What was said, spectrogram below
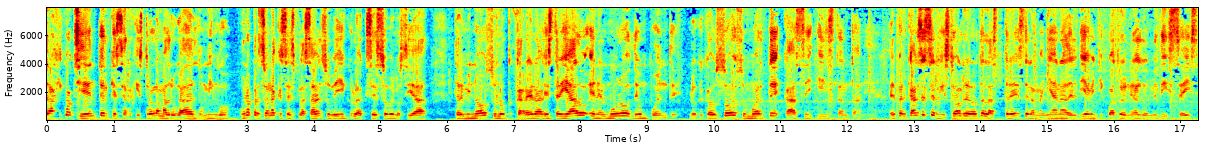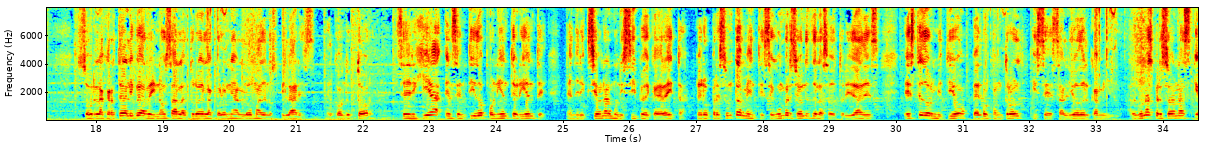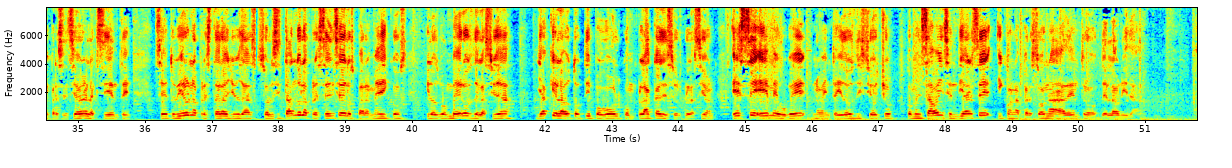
Trágico accidente el que se registró la madrugada del domingo. Una persona que se desplazaba en su vehículo a exceso velocidad terminó su loca carrera estrellado en el muro de un puente, lo que causó su muerte casi instantánea. El percance se registró alrededor de las 3 de la mañana del día 24 de enero del 2016 sobre la carretera libre de Reynosa a la altura de la colonia Loma de los Pilares. El conductor se dirigía en sentido poniente-oriente, en dirección al municipio de Cadereyta, pero presuntamente, según versiones de las autoridades, este dormitió, perdió control y se salió del camino. Algunas personas que presenciaron el accidente se detuvieron a prestar ayudas solicitando la presencia de los paramédicos y los bomberos de la ciudad, ya que el auto tipo Gol con placas de circulación SMV 9218 comenzaba a incendiarse y con la persona adentro de la unidad.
